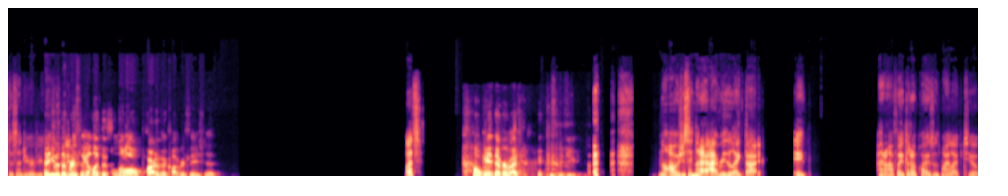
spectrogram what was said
the center of your Are you the first thing i love this little part of the conversation? What? okay, never mind. Never mind. Continue. No, I was just saying that I, I really like that. It I don't know, I feel like that applies with my life too.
